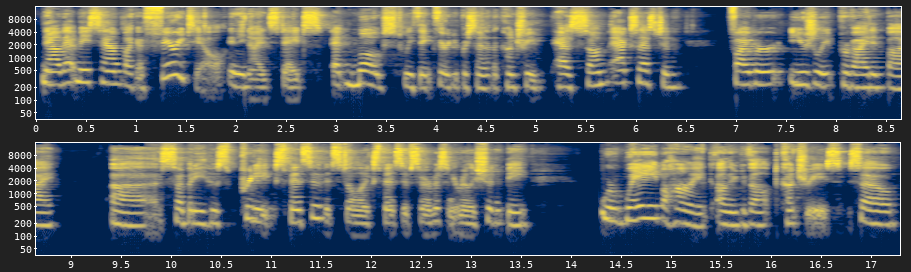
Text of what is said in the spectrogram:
Now, that may sound like a fairy tale in the United States. At most, we think 30% of the country has some access to fiber, usually provided by uh, somebody who's pretty expensive. It's still an expensive service and it really shouldn't be. We're way behind other developed countries. So,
